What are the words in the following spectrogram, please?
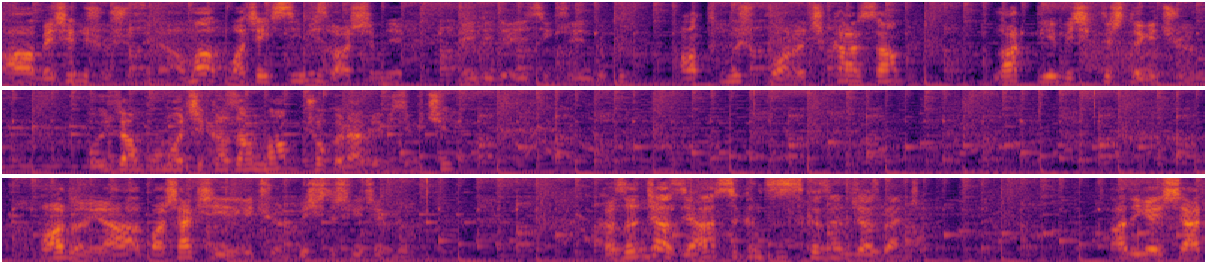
Aa 5'e düşmüşüz yine ama maç eksiğimiz var. Şimdi 57, 58, 59, 60 puana çıkarsam lak diye Beşiktaş'ı da geçiyorum. O yüzden bu maçı kazanmam çok önemli bizim için. Pardon ya Başakşehir'i geçiyorum. Beşiktaş'ı geçemiyorum. Kazanacağız ya. Sıkıntısız kazanacağız bence. Hadi gençler.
